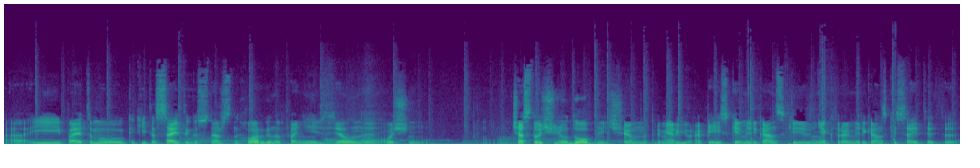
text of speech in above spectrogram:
А, и поэтому какие-то сайты государственных органов, они сделаны очень часто очень удобнее, чем, например, европейские, американские. Некоторые американские сайты это,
